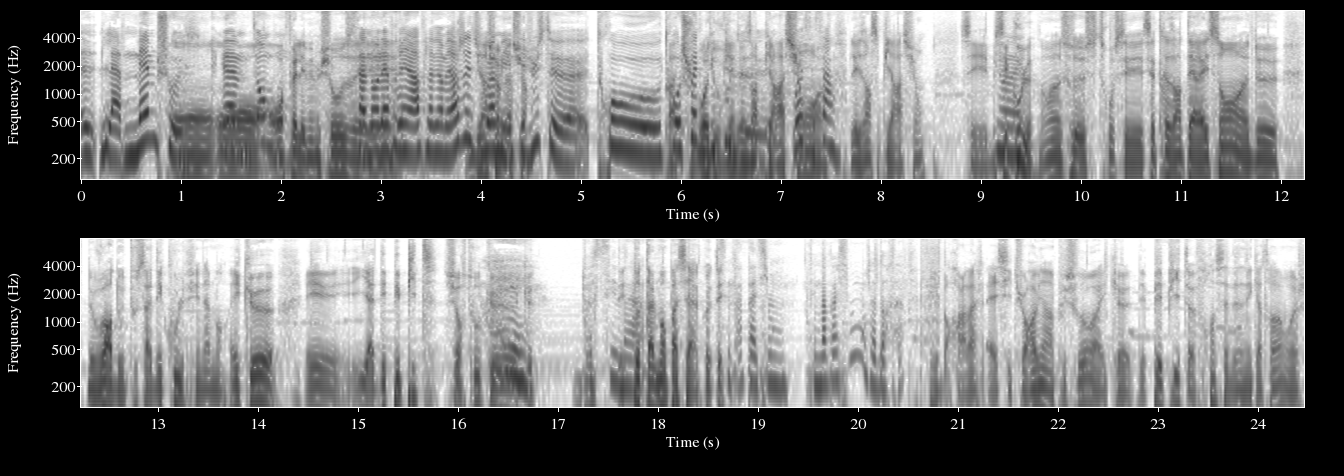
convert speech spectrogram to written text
Euh, la même chose. On, Et en même temps, on bon, fait les mêmes choses. ça et- n'enlève rien à Flavien Berger, tu vois, mais c'est juste euh, trop, Bah, trop tu chouette. vois du d'où viennent de- les inspirations, Ouais, euh, les inspirations. C'est c'est Ouais. cool. Je trouve c'est c'est très intéressant euh, de, de voir d'où tout ça découle finalement. Et que et il y a des pépites surtout que, Ouais. que dont t'es ma- totalement passé à côté. C'est ma passion. C'est ma passion, j'adore ça. Et bon, eh, si tu reviens plus souvent avec euh, des pépites françaises des années 80, moi, ça,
